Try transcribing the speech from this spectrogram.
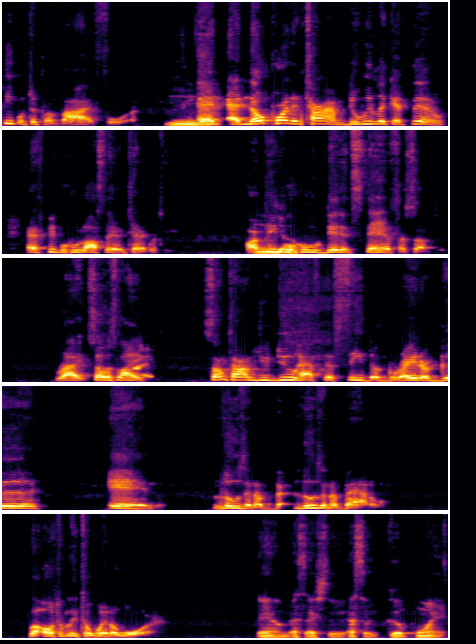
people to provide for. Mm. And at no point in time do we look at them as people who lost their integrity or Mm, people yeah. who didn't stand for something. Right? So it's like sometimes you do have to see the greater good in losing a losing a battle, but ultimately to win a war. Damn, that's actually that's a good point.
